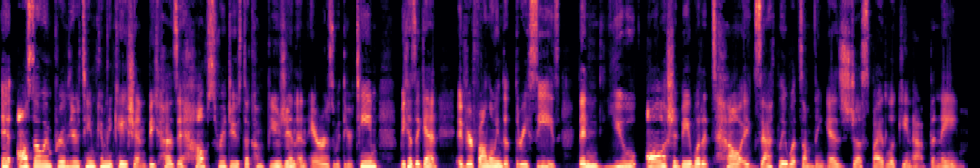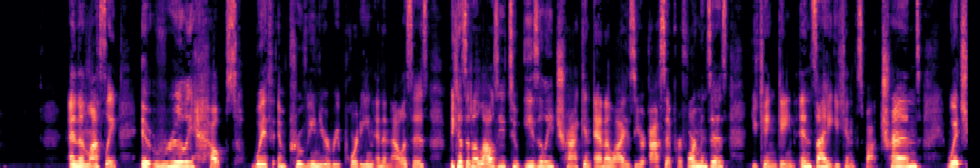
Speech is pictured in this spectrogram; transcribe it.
It also improves your team communication because it helps reduce the confusion and errors with your team. Because again, if you're following the three C's, then you all should be able to tell exactly what something is just by looking at the name. And then lastly, it really helps with improving your reporting and analysis because it allows you to easily track and analyze your asset performances. You can gain insight, you can spot trends, which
